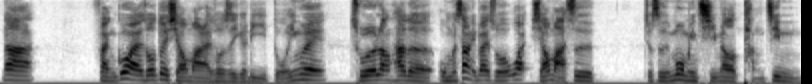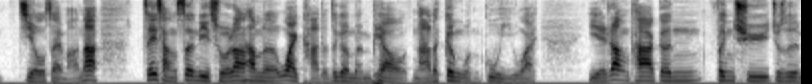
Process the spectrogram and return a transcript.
那反过来说，对小马来说是一个利多，因为除了让他的，我们上礼拜说外小马是就是莫名其妙躺进季后赛嘛，那这一场胜利除了让他们的外卡的这个门票拿得更稳固以外，也让他跟分区就是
